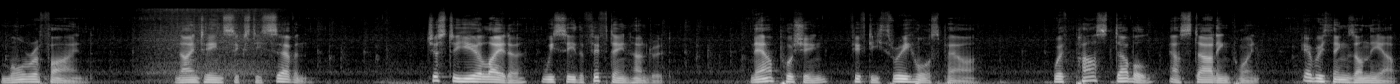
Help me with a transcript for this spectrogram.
more refined. 1967. Just a year later, we see the 1500, now pushing 53 horsepower. We've passed double our starting point. Everything's on the up.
